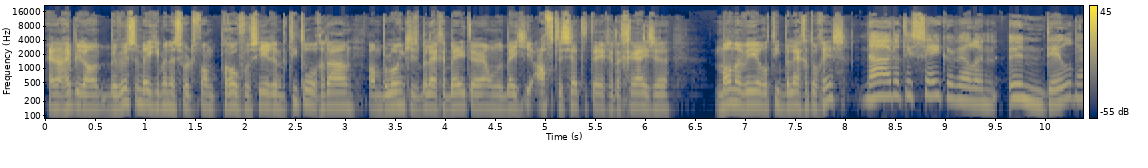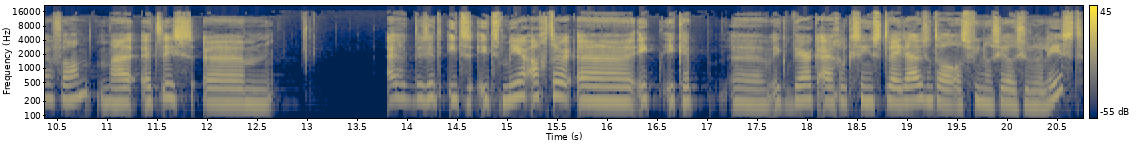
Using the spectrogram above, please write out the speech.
En dan heb je dan bewust een beetje met een soort van provocerende titel gedaan. Van ballonjes beleggen beter. Om een beetje af te zetten tegen de grijze mannenwereld die beleggen toch is? Nou, dat is zeker wel een, een deel daarvan. Maar het is. Um, eigenlijk, er zit iets, iets meer achter. Uh, ik, ik, heb, uh, ik werk eigenlijk sinds 2000 al als financieel journalist.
